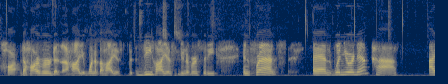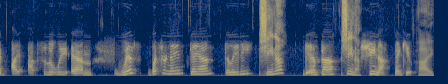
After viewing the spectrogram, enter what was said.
har- the Harvard, the high, one of the highest, the highest university in France. And when you're an empath, I I absolutely am with what's her name, Gayan, the lady, Sheena? the empath, Sheena. Sheena. Thank you. Hi.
